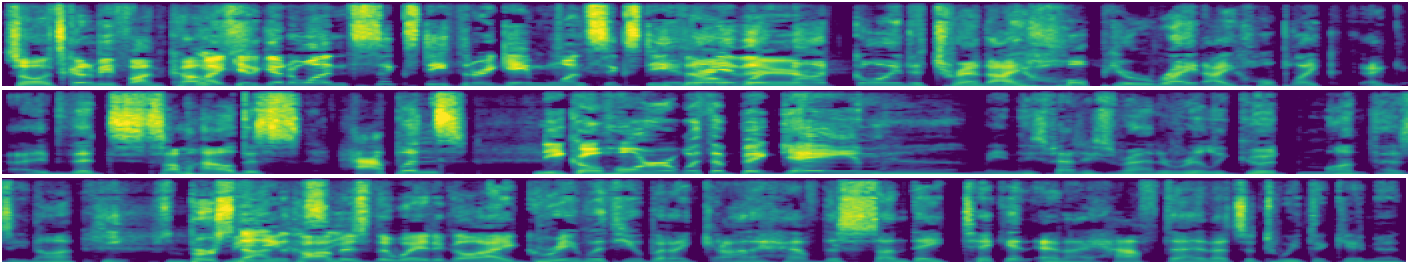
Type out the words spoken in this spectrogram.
So it's going to be fun. Cubs, Might get a good 163 game 163 you know, there. we're not going to trend. I hope you're right. I hope like I, I, that somehow this happens. Nico Hoerner with a big game. Yeah, I mean he's had he's had a really good month, has he not? He burst onto the Mediacom scene. is the way to go. I agree with you, but I gotta have the Sunday ticket, and I have to. That's a tweet that came in.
